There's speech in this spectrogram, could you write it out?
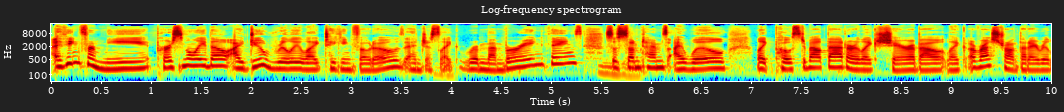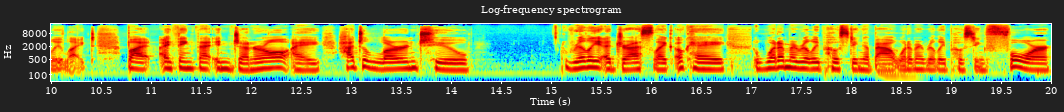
I think for me personally though, I do really like taking photos and just like remembering things. So mm-hmm. sometimes I will like post about that or like share about like a restaurant that I really liked. But I think that in general, I had to learn to really address like okay what am i really posting about? What am i really posting for?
